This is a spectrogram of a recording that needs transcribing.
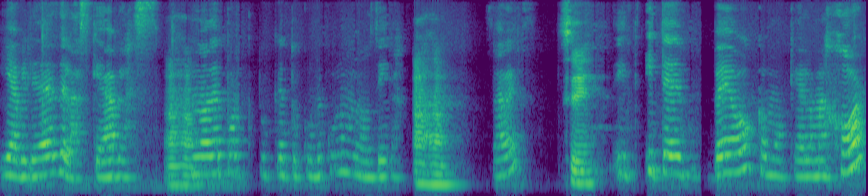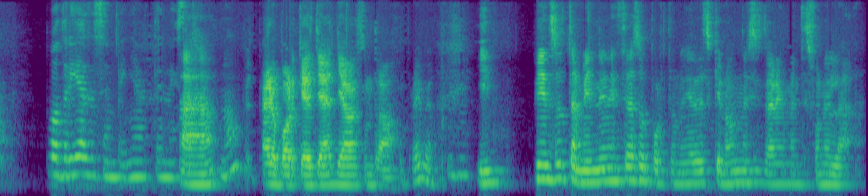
y habilidades de las que hablas. ajá, No de por tu, que tu currículum los diga, ajá. ¿sabes? Sí, Y, y te veo como que a lo mejor podrías desempeñarte en esto, Ajá. ¿no? pero porque ya llevas un trabajo previo. Y pienso también en estas oportunidades que no necesariamente son la-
